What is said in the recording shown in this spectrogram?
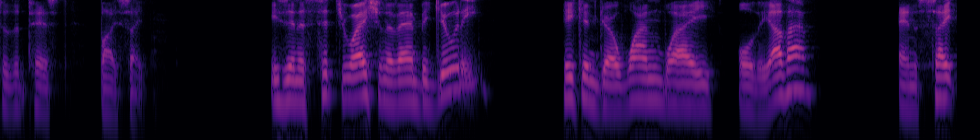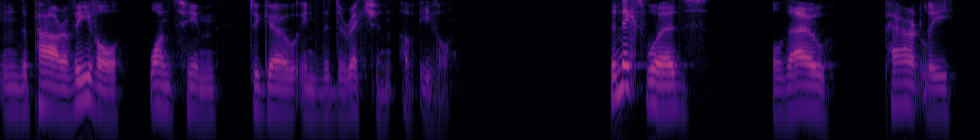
to the test by Satan. He's in a situation of ambiguity. He can go one way or the other, and Satan, the power of evil, wants him to go in the direction of evil. The next words, although apparently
